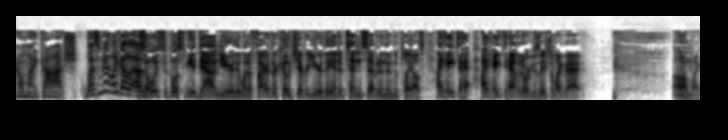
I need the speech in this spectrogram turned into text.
Oh my gosh. Wasn't it like a, a It's always supposed to be a down year. They want to fire their coach every year. They end up ten and seven, and they're in the playoffs. I'd hate to. Ha- I'd hate to have an organization like that. Oh my.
